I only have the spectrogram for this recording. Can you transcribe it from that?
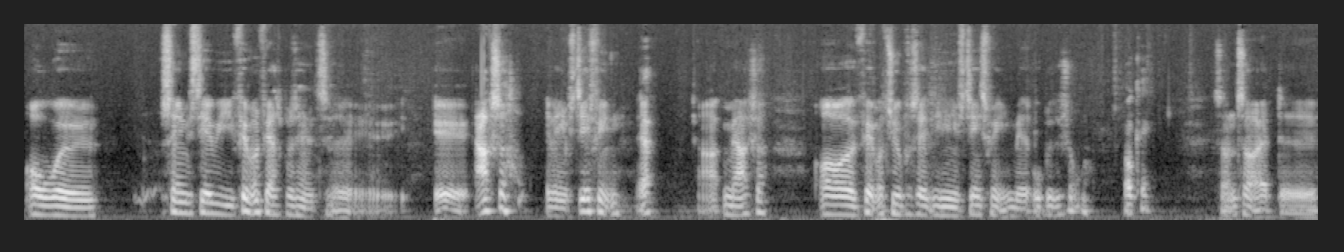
Og øh, så investerer vi i 75% øh, øh, aktier, eller investeringsforening Ja. med aktier, og 25% i en investeringsforening med obligationer. Okay. Sådan så, at, øh,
